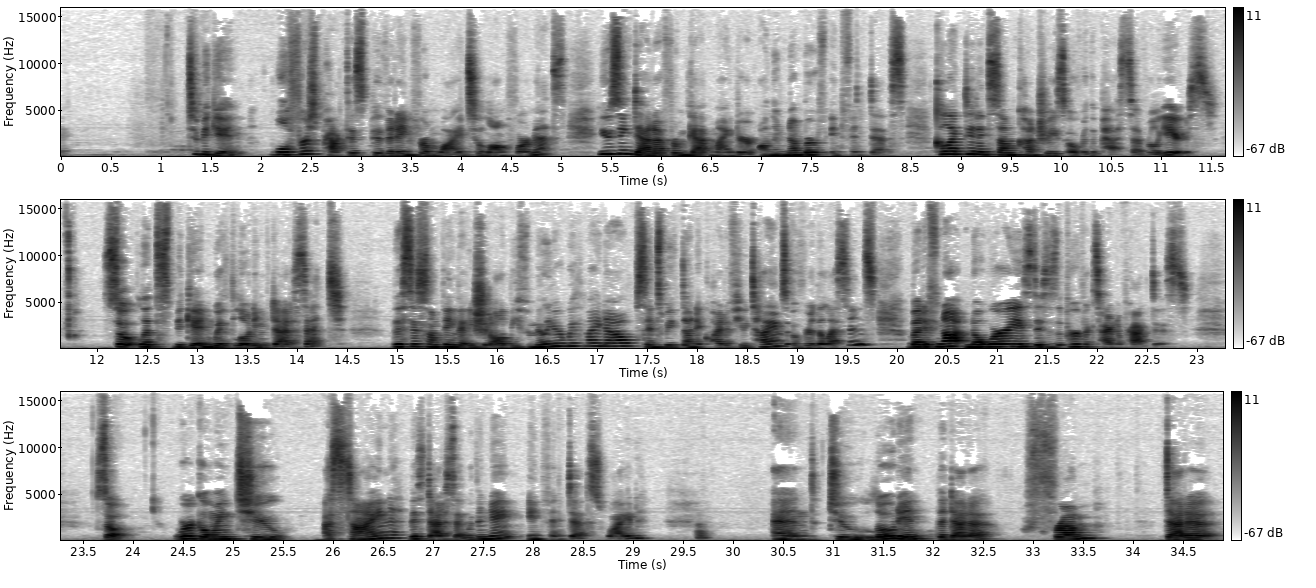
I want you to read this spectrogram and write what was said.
To begin, we'll first practice pivoting from wide to long formats using data from Gapminder on the number of infant deaths collected in some countries over the past several years. So let's begin with loading the data set. This is something that you should all be familiar with by now, since we've done it quite a few times over the lessons. But if not, no worries, this is the perfect time to practice. So we're going to assign this data set with a name, infant deaths wide, and to load in the data from data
